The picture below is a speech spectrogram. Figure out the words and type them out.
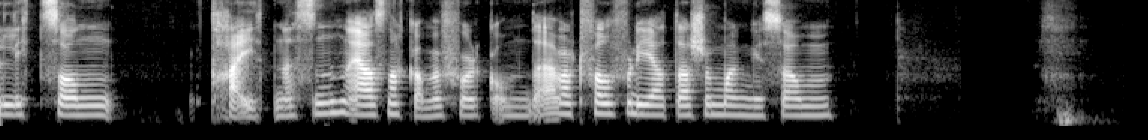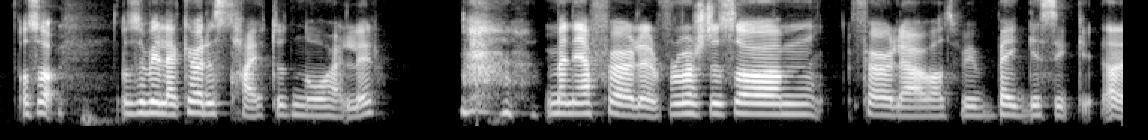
litt sånn teit, nesten. Jeg har snakka med folk om det, i hvert fall fordi at det er så mange som Og så, og så vil jeg ikke høres teit ut nå heller. Men jeg føler For det første så mm, føler jeg jo at vi begge, sikk- eh,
